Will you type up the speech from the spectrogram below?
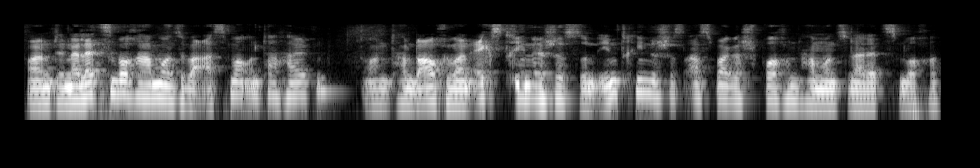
Und in der letzten Woche haben wir uns über Asthma unterhalten und haben da auch über ein extrinisches und intrinisches Asthma gesprochen, haben uns in der letzten Woche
